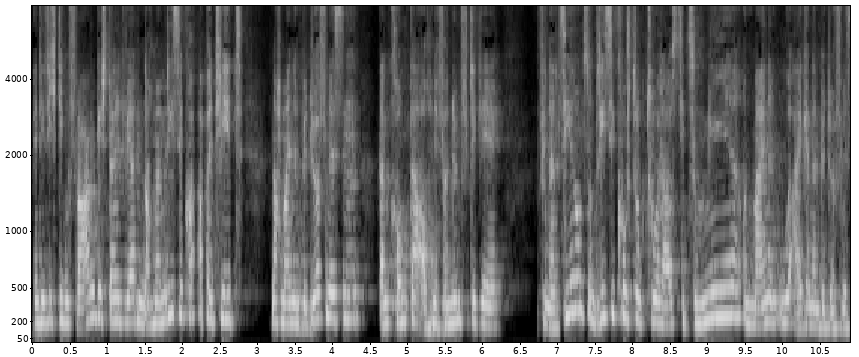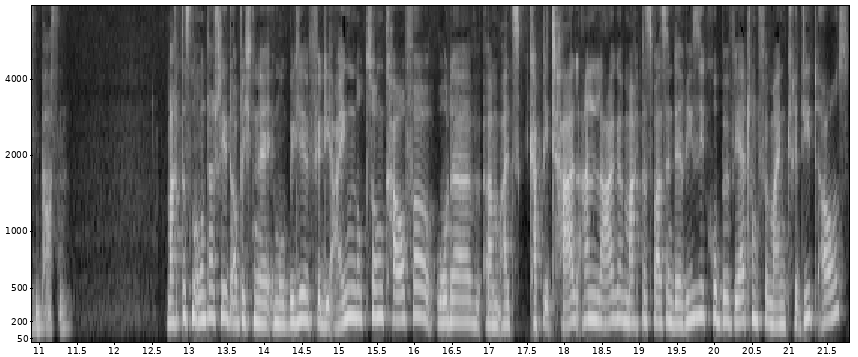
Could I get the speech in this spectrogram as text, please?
Wenn die richtigen Fragen gestellt werden nach meinem Risikoappetit, nach meinen Bedürfnissen, dann kommt da auch eine vernünftige Finanzierungs- und Risikostruktur raus, die zu mir und meinen ureigenen Bedürfnissen passen. Macht es einen Unterschied, ob ich eine Immobilie für die Eigennutzung kaufe oder ähm, als Kapitalanlage? Macht das was in der Risikobewertung für meinen Kredit aus?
